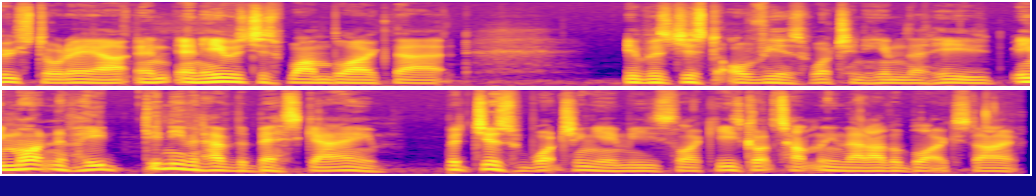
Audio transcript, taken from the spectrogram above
who stood out and, and he was just one bloke that it was just obvious watching him that he he mightn't have he didn't even have the best game but just watching him he's like he's got something that other blokes don't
